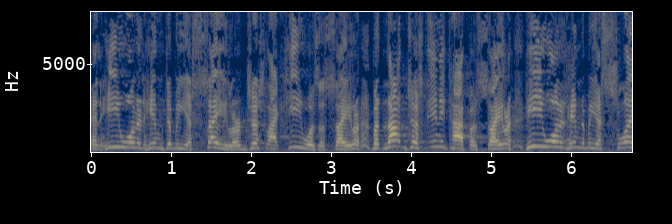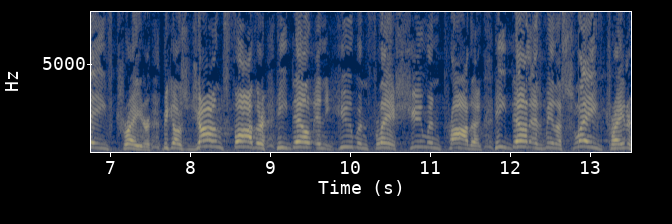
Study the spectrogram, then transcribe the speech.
and he wanted him to be a sailor just like he was a sailor, but not just any type of sailor. He wanted him to be a slave trader because John's father, he dealt in human flesh, human product. He dealt as being a slave trader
